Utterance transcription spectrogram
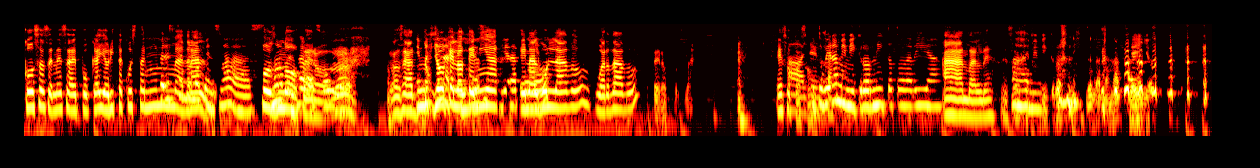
cosas en esa época y ahorita cuestan un Pero es que no madral. lo pensabas. pues no, pensabas, pero. obvio. O sea, Imagínate, yo que lo tenía en todo, algún lado guardado, pero pues bueno. Eso Ah, pasó. Si tuviera mi microornito todavía. Ándale, exacto. Ay, mi microornito, la mamá sello.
